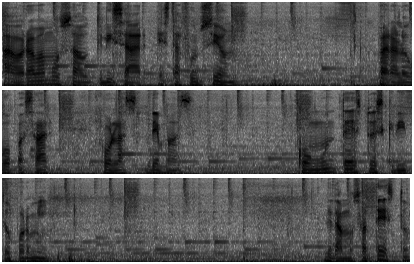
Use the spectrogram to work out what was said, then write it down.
Ahora vamos a utilizar esta función para luego pasar por las demás con un texto escrito por mí. Le damos a texto.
